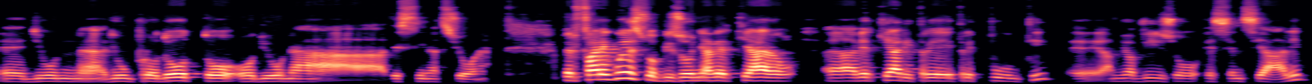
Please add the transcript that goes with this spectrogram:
eh, di, un, di, un, prodotto o di una destinazione. Per fare questo bisogna aver, chiaro, eh, aver chiari tre, tre punti, eh, a mio avviso essenziali.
